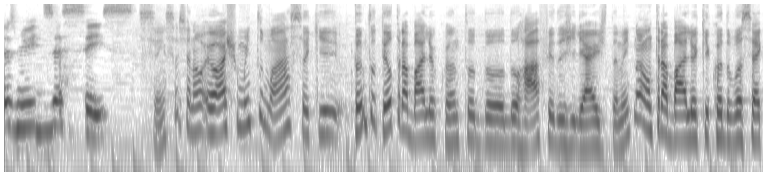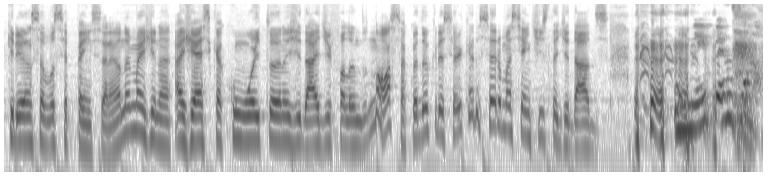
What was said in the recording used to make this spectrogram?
2016. Sensacional. Eu acho muito massa que tanto o teu trabalho quanto do, do Rafa e do Giliard também não é um trabalho que quando você é criança você pensa, né? Eu não imagino a Jéssica com 8 anos de idade falando, nossa, quando eu crescer quero ser uma cientista de dados. Nem pensar.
